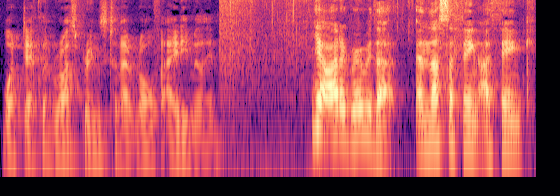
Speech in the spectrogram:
what Declan Rice brings to that role for eighty million. Yeah, I'd agree with that. And that's the thing. I think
